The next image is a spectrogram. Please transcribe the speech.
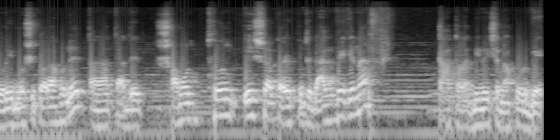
গড়িমসি করা হলে তারা তাদের সমর্থন এই সরকারের প্রতি রাখবে কিনা, তা তারা বিবেচনা করবে।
